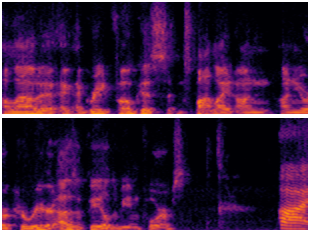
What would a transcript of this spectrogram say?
allowed a, a, great focus and spotlight on on your career. How does it feel to be in Forbes? Uh,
